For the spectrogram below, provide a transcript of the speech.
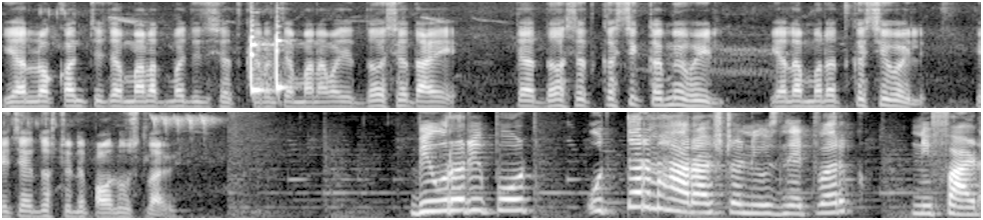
या लोकांच्या ज्या मनातमध्ये म्हणजे शेतकऱ्यांच्या मनामध्ये दहशत आहे त्या दहशत कशी कमी होईल याला मदत कशी होईल याच्या दृष्टीने पाऊल उचलावे. ब्युरो रिपोर्ट उत्तर महाराष्ट्र न्यूज नेटवर्क निफाड.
